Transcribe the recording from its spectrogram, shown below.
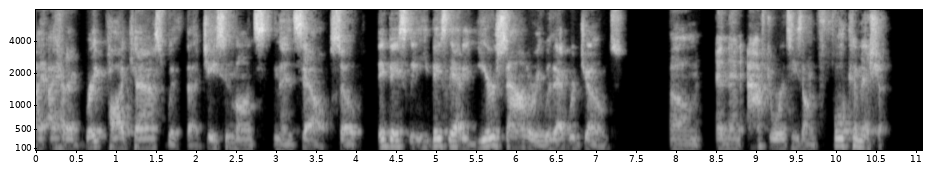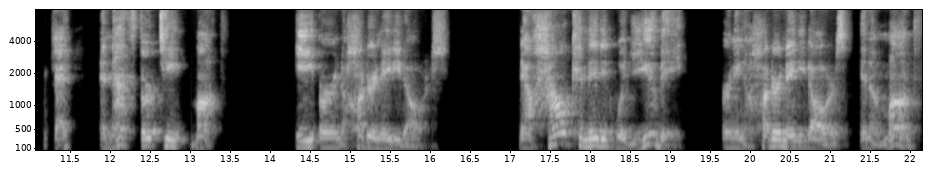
I, I had a great podcast with uh, Jason Mansell. So they basically he basically had a year salary with Edward Jones, um, and then afterwards he's on full commission. Okay, and that 13th month he earned 180 dollars. Now, how committed would you be earning 180 dollars in a month?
